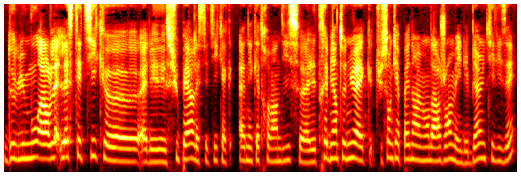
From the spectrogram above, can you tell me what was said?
de l'humour. Alors l'esthétique, elle est super. L'esthétique années 90, euh, elle est très bien tenue. Avec, tu sens qu'il n'y a pas énormément d'argent, mais il est bien utilisé.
